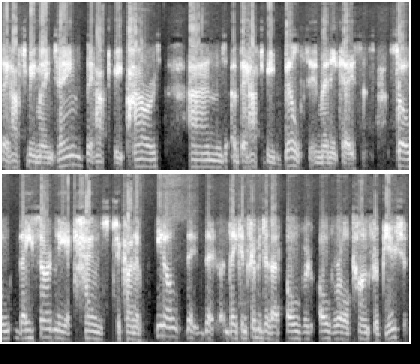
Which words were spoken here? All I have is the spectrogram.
they have to be maintained, they have to be powered, and uh, they have to be built in many cases. So they certainly account to kind of, you know, they, they, they contribute to that over, overall contribution.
